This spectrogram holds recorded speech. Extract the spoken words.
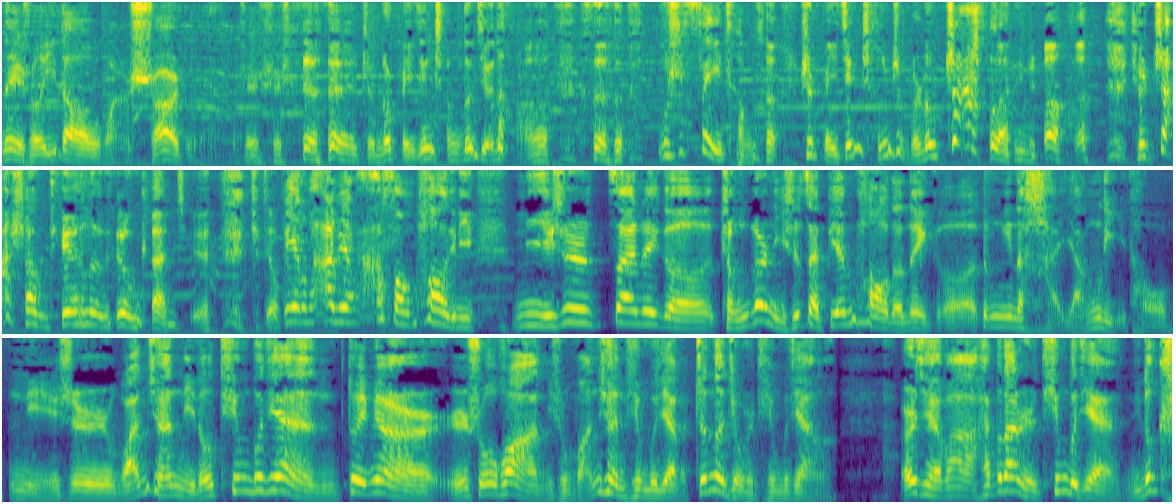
那时候一到晚上十二点。真是 整个北京城都觉得好像 不是沸腾了，是北京城整个都炸了，你知道吗？就炸上天了那种感觉，就噼里啪啦噼里啪啦放炮，你你是在那个整个你是在鞭炮的那个声音的海洋里头，你是完全你都听不见对面人说话，你是完全听不见了，真的就是听不见了。而且吧，还不但是听不见，你都看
